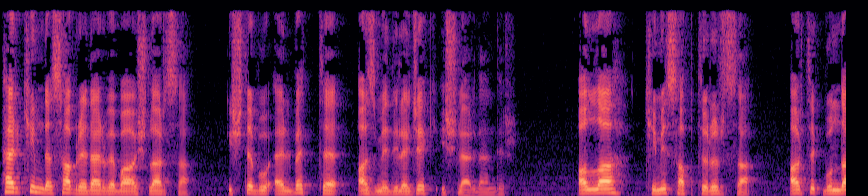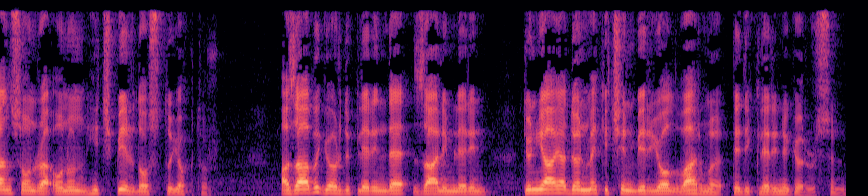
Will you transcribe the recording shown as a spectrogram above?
Her kim de sabreder ve bağışlarsa, işte bu elbette azmedilecek işlerdendir. Allah kimi saptırırsa, artık bundan sonra onun hiçbir dostu yoktur. Azabı gördüklerinde zalimlerin, dünyaya dönmek için bir yol var mı dediklerini görürsün.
